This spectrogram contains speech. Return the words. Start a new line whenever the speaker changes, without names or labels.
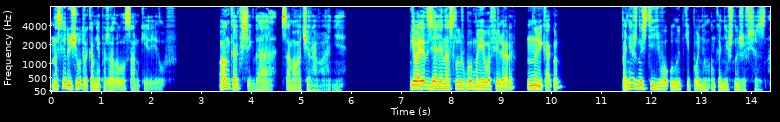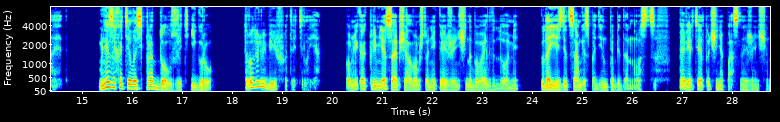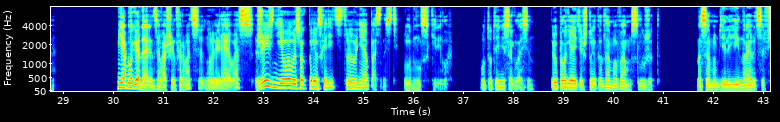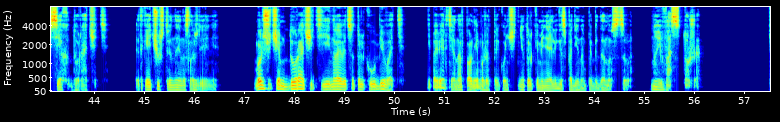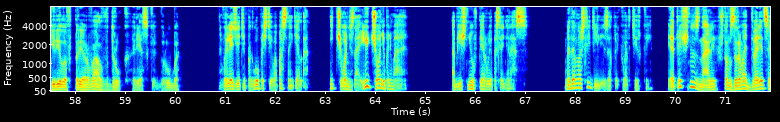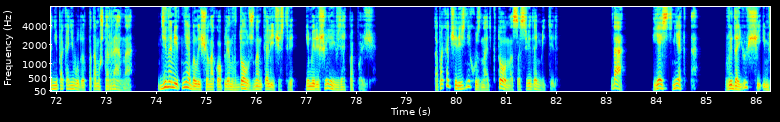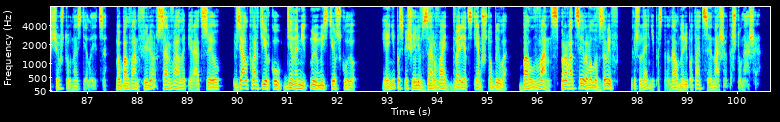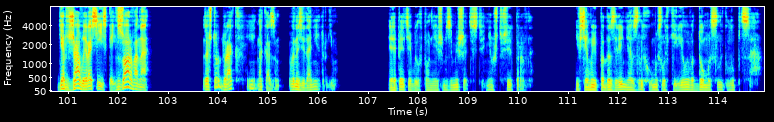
На следующее утро ко мне пожаловал сам Кириллов. Он, как всегда, само очарование. Говорят, взяли на службу моего филера. Ну и как он? По нежности его улыбки понял, он, конечно же, все знает. Мне захотелось продолжить игру. Трудолюбив, — ответил я. Помню, как при мне сообщал вам, что некая женщина бывает в доме, куда ездит сам господин Победоносцев. Поверьте, это очень опасная женщина. Я благодарен за вашу информацию, но, уверяю вас, жизнь его высокопревосходительства вне опасности, — улыбнулся Кириллов. Вот тут я не согласен. Вы полагаете, что эта дама вам служит? На самом деле ей нравится всех дурачить. Это такое чувственное наслаждение. Больше, чем дурачить, ей нравится только убивать. И поверьте, она вполне может прикончить не только меня или господина Победоносцева, но и вас тоже. Кириллов прервал вдруг, резко, грубо. — Вы лезете по глупости в опасное дело. Ничего не знаю, ничего не понимаю. Объясню в первый и последний раз. Мы давно следили за той квартиркой и отлично знали, что взрывать дворец они пока не будут, потому что рано. Динамит не был еще накоплен в должном количестве, и мы решили их взять попозже. А пока через них узнать, кто у нас осведомитель. Да, есть некто, выдающий им все, что у нас делается. Но болван Филер сорвал операцию, взял квартирку, динамитную мастерскую, и они поспешили взорвать дворец тем, что было. Болван спровоцировал взрыв, Государь не пострадал, но репутация наша, да что наша, державы российской, взорвана. За что дурак и наказан в назидание другим. И опять я был в полнейшем замешательстве. Неужто все это правда? И все мои подозрения о злых умыслах Кириллова — домыслы глупца.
